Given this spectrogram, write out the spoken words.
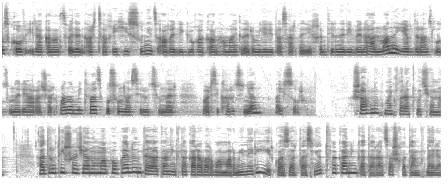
խոսքով իրականացվել են Արցախի 50-ից ավելի գյուղական համայնքներում երիտասարդների խնդիրների վերահանմանը եւ դրանց լուծումների առաջարկմանը միտված ուսումնասիրություններ։ Վարսիկ Հարությունյան այսօր։ Շարունակ մենք լրատվությունը։ Հադրութի շրջանում ապոփել են տեղական ինքնակառավարման մարմինների 2017 թվականին կատարած աշխատանքները։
